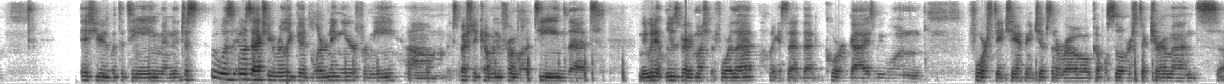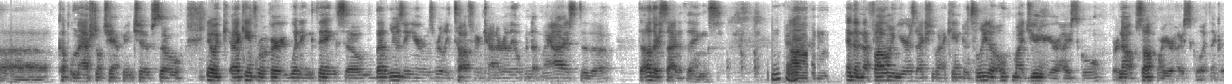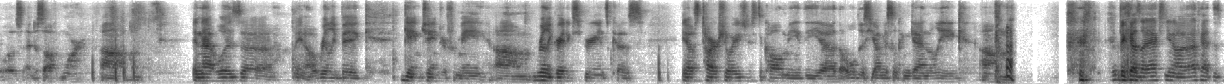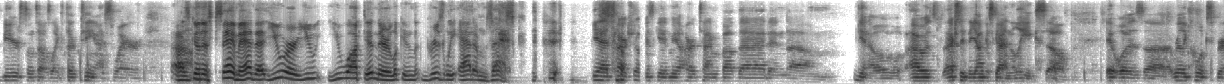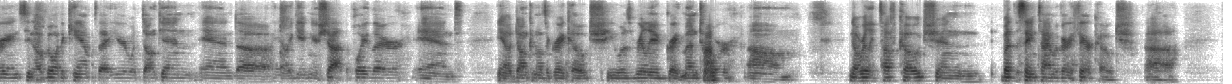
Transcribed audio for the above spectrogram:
issues with the team, and it just it was it was actually a really good learning year for me, um, especially coming from a team that. I mean, we didn't lose very much before that. Like I said, that core guys, we won four state championships in a row, a couple silver stick tournaments, uh, a couple national championships. So, you know, I came from a very winning thing. So that losing year was really tough and kind of really opened up my eyes to the the other side of things. Okay. Um, and then the following year is actually when I came to Toledo, my junior year of high school, or no, sophomore year of high school, I think it was, end of sophomore. Um, and that was, uh, you know, really big game changer for me. Um, really great experience because you know, as Tarsh always used to call me the uh, the oldest, youngest looking guy in the league. Um, because I actually, you know, I've had this beard since I was like 13. I swear. I was um, gonna say, man, that you were you you walked in there looking Grizzly Adams esque. yeah, Tarsh always gave me a hard time about that, and um, you know, I was actually the youngest guy in the league, so it was a really cool experience, you know, going to camp that year with Duncan and, uh, you know, he gave me a shot to play there. And, you know, Duncan was a great coach. He was really a great mentor, um, you know, really tough coach and, but at the same time, a very fair coach. Uh,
